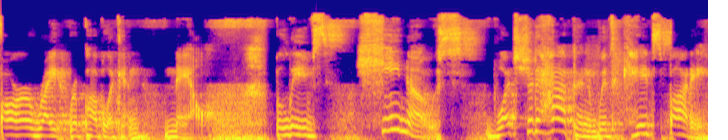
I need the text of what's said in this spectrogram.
far right Republican male, believes he knows what should happen with Kate's body.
